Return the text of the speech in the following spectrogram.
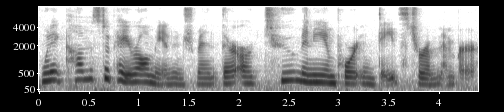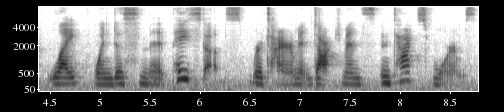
When it comes to payroll management, there are too many important dates to remember, like when to submit pay stubs, retirement documents, and tax forms.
